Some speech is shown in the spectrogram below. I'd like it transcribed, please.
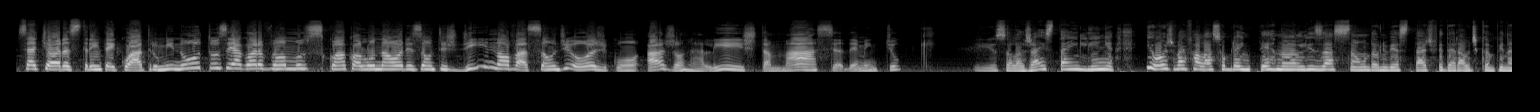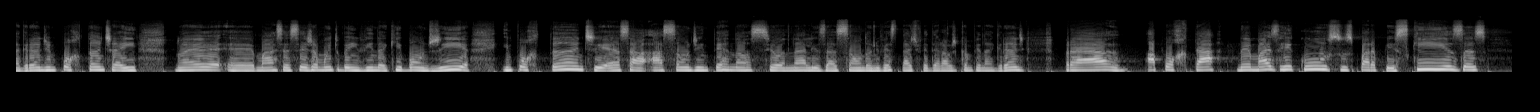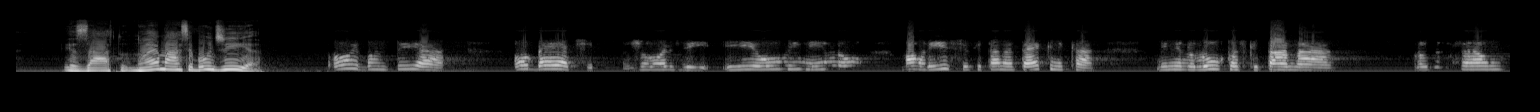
7 horas 34 minutos e agora vamos com a coluna Horizontes de Inovação de hoje com a jornalista Márcia Dementiuk. Isso, ela já está em linha e hoje vai falar sobre a internalização da Universidade Federal de Campina Grande, importante aí, não é, é Márcia? Seja muito bem-vinda aqui, bom dia. Importante essa ação de internacionalização da Universidade Federal de Campina Grande para aportar né, mais recursos para pesquisas, Exato. Não é, Márcia? Bom dia. Oi, bom dia. Ô, Beth, Jorge e o menino Maurício, que está na técnica, menino Lucas, que está na produção.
